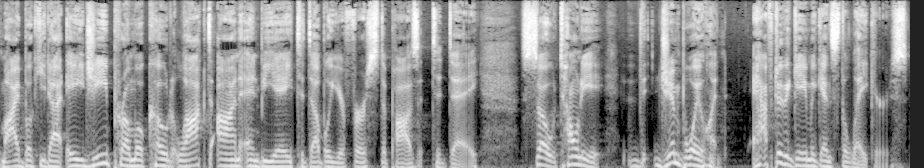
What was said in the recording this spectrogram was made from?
Mybookie.ag, promo code locked on NBA to double your first deposit today. So, Tony, Jim Boylen, after the game against the Lakers,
